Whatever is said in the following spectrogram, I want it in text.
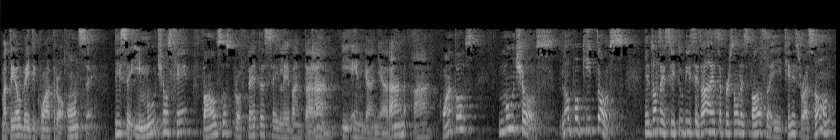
Mateo 24, 11. Dice, y muchos que falsos profetas se levantarán y engañarán a ¿cuántos? Muchos, no poquitos. Entonces, si tú dices, ah, esa persona es falsa y tienes razón,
